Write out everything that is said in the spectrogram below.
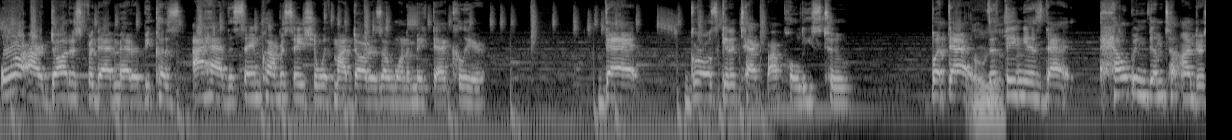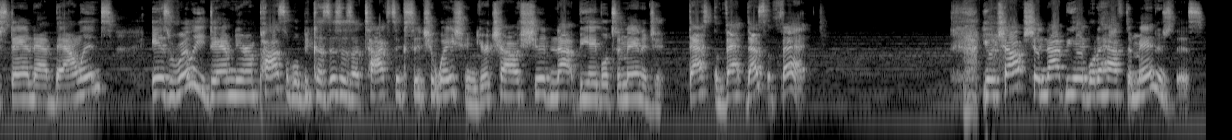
or our daughters for that matter, because I had the same conversation with my daughters. I want to make that clear. That girls get attacked by police too. But that Oh, the yes. thing is that helping them to understand that balance is really damn near impossible because this is a toxic situation. Your child should not be able to manage it. That's the fact. That's a fact. Your child should not be able to have to manage this.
